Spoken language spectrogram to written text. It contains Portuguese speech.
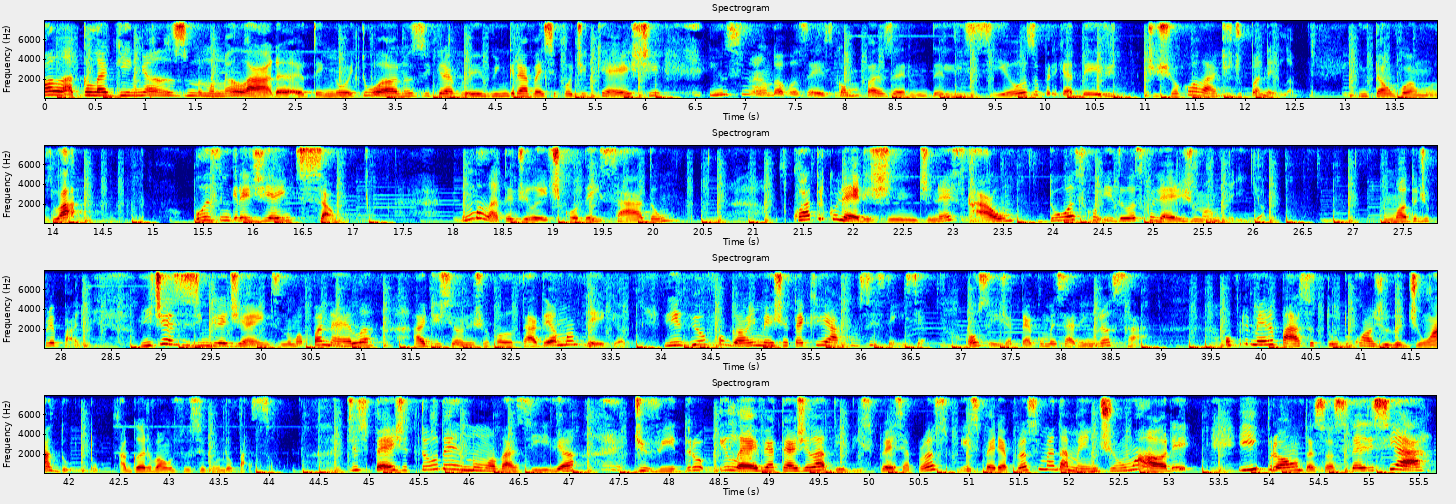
Olá, coleguinhas! Meu nome é Lara, eu tenho 8 anos e gravei, vim gravar esse podcast ensinando a vocês como fazer um delicioso brigadeiro de chocolate de panela. Então vamos lá? Os ingredientes são uma lata de leite condensado, 4 colheres de, de Nescau duas, e 2 colheres de manteiga. Modo de preparo Junte esses ingredientes numa panela, adicione o chocolatado e a manteiga. Ligue o fogão e mexa até criar consistência, ou seja, até começar a engrossar. O primeiro passo tudo com a ajuda de um adulto. Agora vamos para o segundo passo. Despeje tudo em uma vasilha de vidro e leve até a geladeira. Espere, aproximadamente uma hora e pronto, é só se deliciar.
